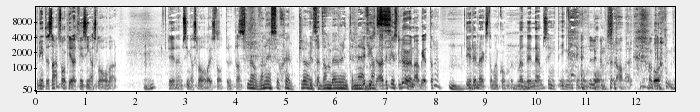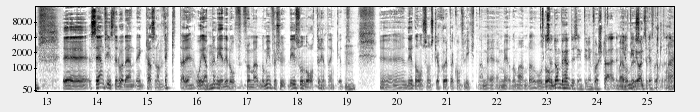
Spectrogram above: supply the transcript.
En intressant sak är att det finns inga slavar. Mm. Det nämns inga slavar i staten. Utan, Slavarna är så självklara utan, så de behöver inte nämnas. Det finns, ja, det finns lönarbetare. Mm. Det är det lägsta man kommer. Men det nämns inget, ingenting om, om slavar. okay. och, eh, sen finns det då den, den, klassen av väktare och egentligen mm. är det då, för de, de införs, det är soldater helt enkelt. Mm. Eh, det är de som ska sköta konflikterna med, med de andra. Och de, så de behövdes inte i din första, den helt idealiska första, nej.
